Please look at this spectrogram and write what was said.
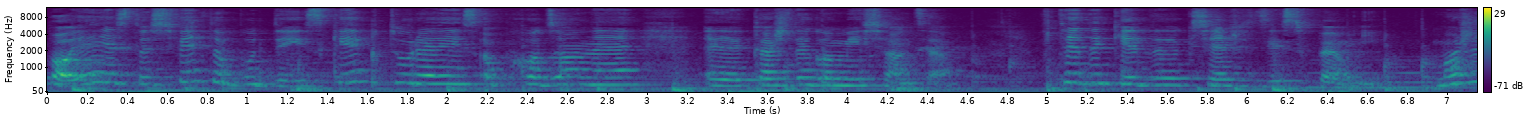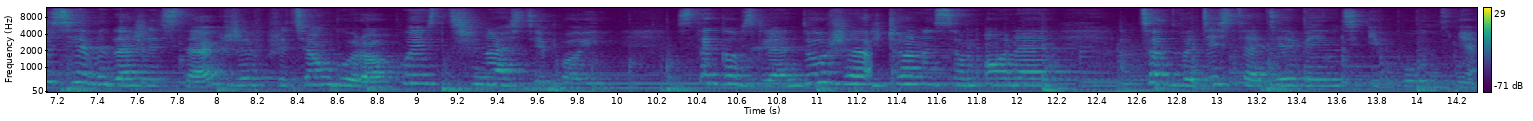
Poja jest to święto buddyjskie, które jest obchodzone każdego miesiąca. Wtedy, kiedy księżyc jest w pełni. Może się wydarzyć tak, że w przeciągu roku jest 13 poi. Z tego względu, że liczone są one co 29,5 dnia.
